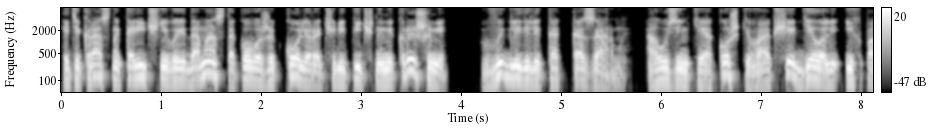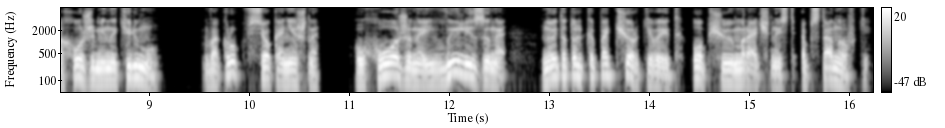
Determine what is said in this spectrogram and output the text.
Эти красно-коричневые дома с такого же колера черепичными крышами выглядели как казармы, а узенькие окошки вообще делали их похожими на тюрьму. Вокруг все, конечно, ухожено и вылизано, но это только подчеркивает общую мрачность обстановки.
